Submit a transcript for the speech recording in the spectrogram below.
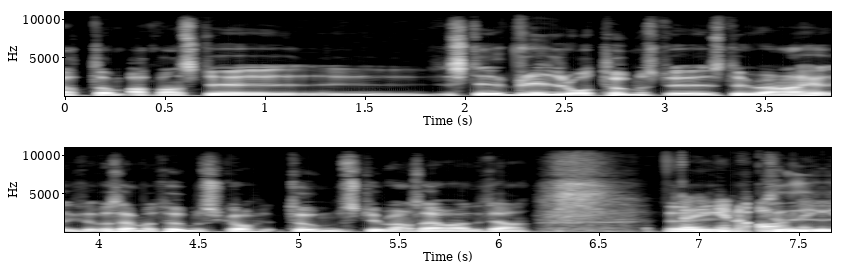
att, de, att man styr, styr, vrider åt tumstuvarna, vad säger man, tumstuvarna säger man lite jag har ingen aning.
